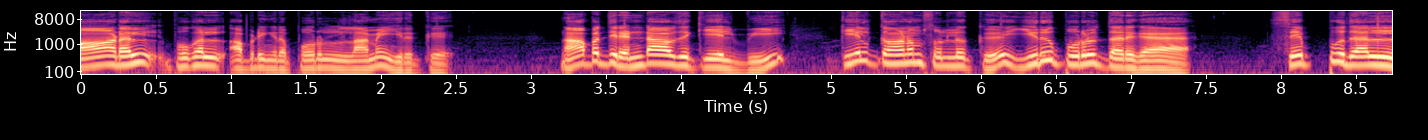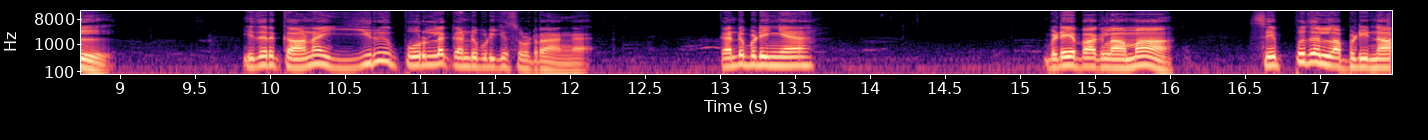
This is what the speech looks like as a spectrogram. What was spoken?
பாடல் புகழ் அப்படிங்கிற பொருள் எல்லாமே இருக்குது நாற்பத்தி ரெண்டாவது கேள்வி கீழ்காணும் சொல்லுக்கு இரு பொருள் தருக. செப்புதல். இதற்கான இரு பொருளை கண்டுபிடிக்க சொல்கிறாங்க கண்டுபிடிங்க. விடையை பார்க்கலாமா? செப்புதல் அப்படின்னா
